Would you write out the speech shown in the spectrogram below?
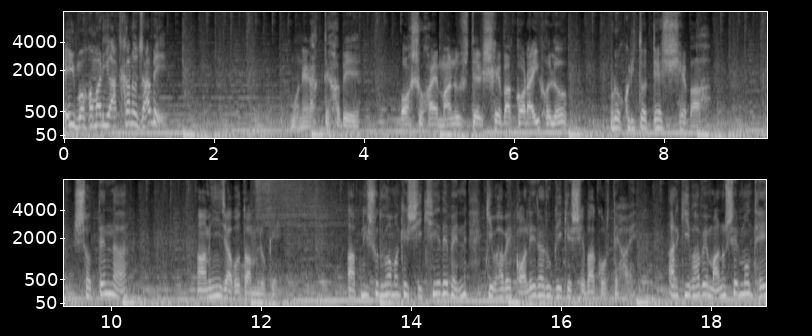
এই মহামারী আটকানো যাবে। মনে রাখতে হবে, অসহায় মানুষদের সেবা করাই হলো প্রকৃত দেশ সেবা। সত্যেন্দা আমিই যাব তমলুকে। আপনি শুধু আমাকে শিখিয়ে দেবেন কীভাবে কলেরা রুগীকে সেবা করতে হয় আর কীভাবে মানুষের মধ্যে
